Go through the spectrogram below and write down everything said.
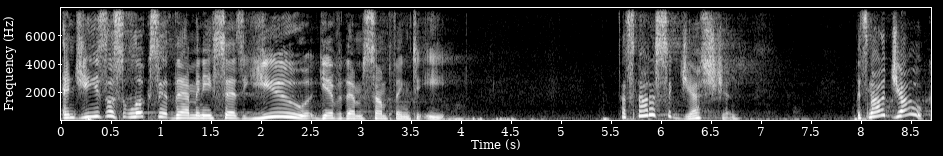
And Jesus looks at them and he says, You give them something to eat. That's not a suggestion, it's not a joke.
